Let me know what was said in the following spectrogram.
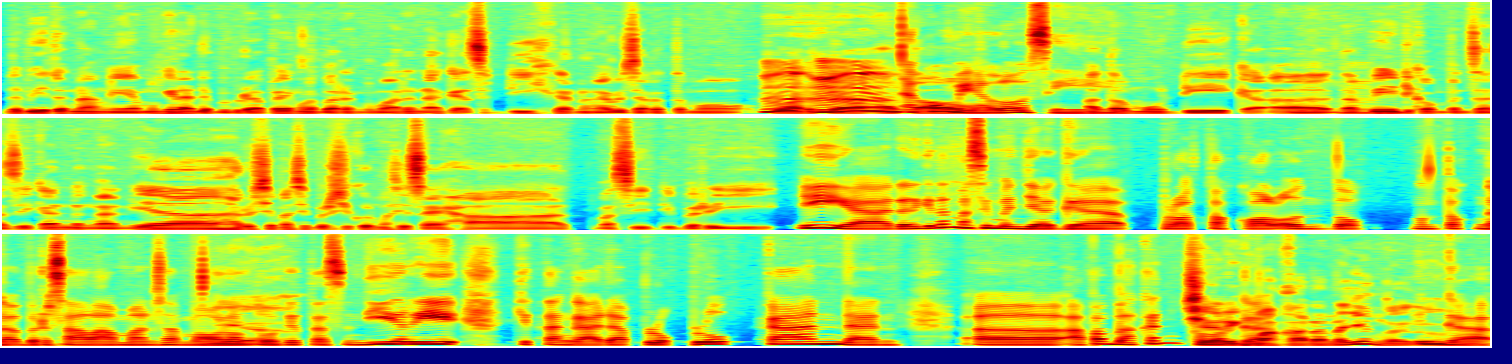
Lebih tenang ya. Mungkin ada beberapa yang lebaran kemarin agak sedih karena nggak bisa ketemu keluarga Mm-mm, aku atau melo sih. atau mudik eh, tapi dikompensasikan dengan ya harusnya masih bersyukur masih sehat, masih diberi Iya, dan kita masih menjaga protokol untuk untuk nggak bersalaman sama orang Iya. tua kita sendiri, kita nggak ada peluk-pelukan dan eh, apa bahkan sharing keluarga makanan aja nggak tuh? Enggak,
